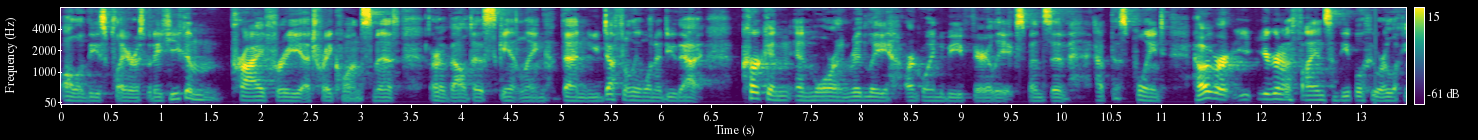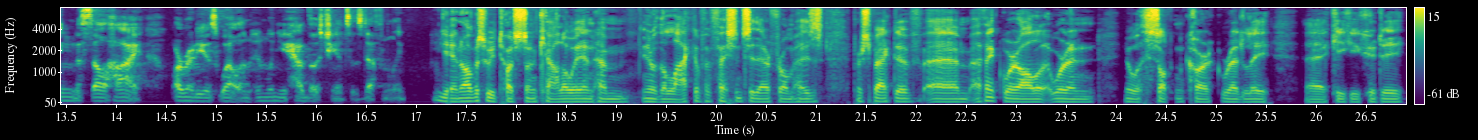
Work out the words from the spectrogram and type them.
all of these players, but if you can pry free a Tre'Quan Smith or a Valdes Scantling, then you definitely want to do that. Kirk and, and Moore and Ridley are going to be fairly expensive at this point. However, you're going to find some people who are looking to sell high already as well. And, and when you have those chances, definitely. Yeah, and obviously we touched on Callaway and him, you know, the lack of efficiency there from his perspective. Um, I think we're all we're in, you know, with Sutton, Kirk, Ridley, uh, Keke Coutee.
